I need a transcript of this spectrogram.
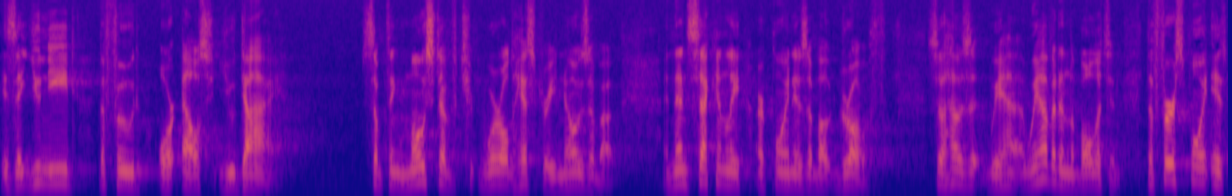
is that you need the food or else you die. Something most of world history knows about. And then, secondly, our point is about growth. So, how's it? We, ha- we have it in the bulletin. The first point is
